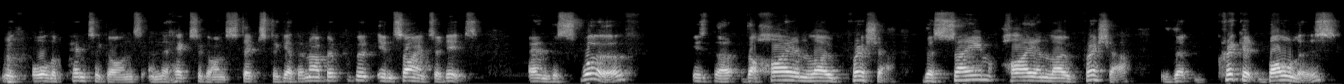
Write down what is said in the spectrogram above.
with all the pentagons and the hexagons stitched together. No, but, but in science it is. And the swerve is the, the high and low pressure, the same high and low pressure that cricket bowlers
